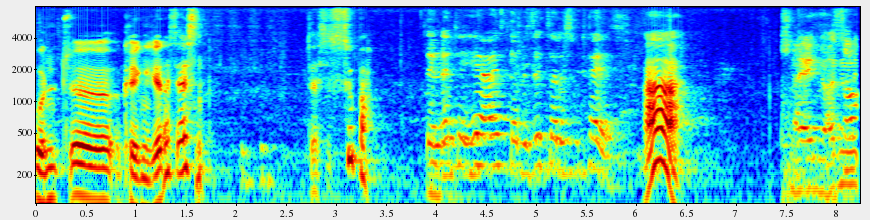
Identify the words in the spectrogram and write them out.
und äh, kriegen hier das Essen. Das ist super. Der nette Herr ist der Besitzer des Hotels. Ah, also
